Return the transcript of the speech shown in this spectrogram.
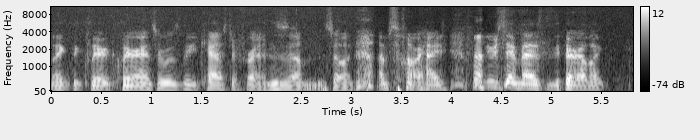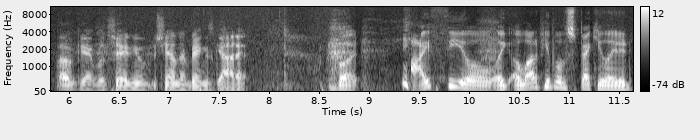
Like the clear clear answer was the cast of Friends. Um, so on. I'm sorry. I, when you say Matthew Perry, I'm like, okay, well Chandler, Chandler Bing's got it. but I feel like a lot of people have speculated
